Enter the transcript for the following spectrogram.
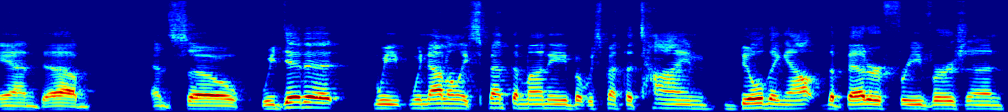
And, um, and so we did it we we not only spent the money, but we spent the time building out the better free version,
